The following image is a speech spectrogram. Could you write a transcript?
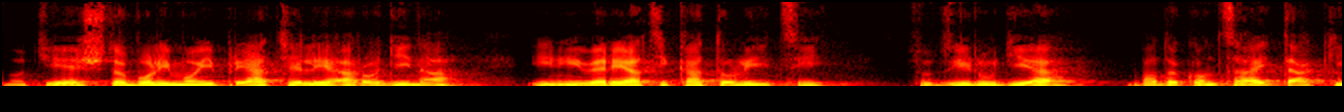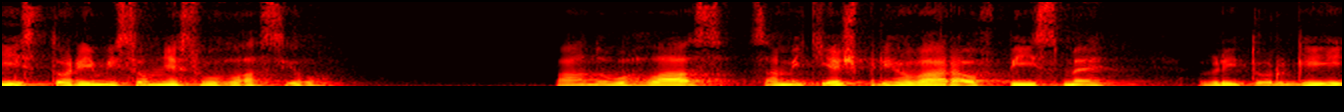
No tiež to boli moji priatelia, rodina, iní veriaci katolíci, cudzí ľudia, ba dokonca aj takí, s ktorými som nesúhlasil. Pánov hlas sa mi tiež prihováral v písme, v liturgii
